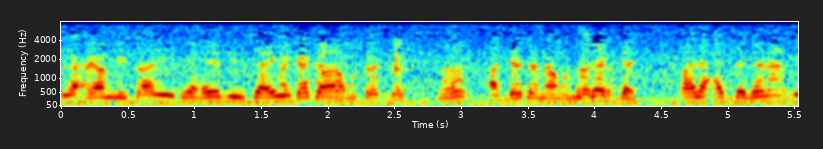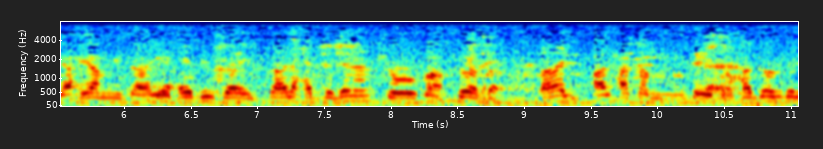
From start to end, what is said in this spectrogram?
يحيى بن سعيد. يحيى بن سعيد حدثنا مسدد. حدثنا مسدد, مسدد. قال حدثنا يحيى بن سعيد. يحيى بن سعيد. قال حدثنا شعبة. شعبة. قال الحكم بن عتيبة. الحكم بن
